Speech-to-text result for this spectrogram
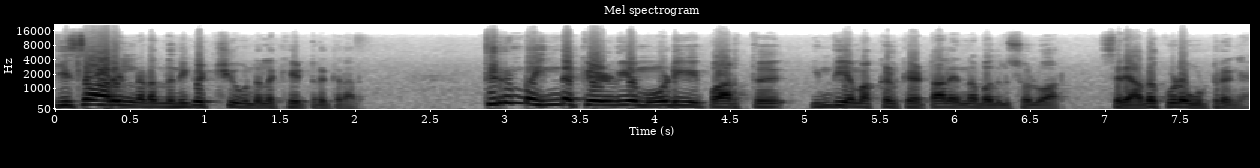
ஹிசாரில் நடந்த நிகழ்ச்சி ஒன்றில் கேட்டிருக்கிறார். திரும்ப இந்த கேள்வியை மோடியை பார்த்து இந்திய மக்கள் கேட்டால் என்ன பதில் சொல்வார்? சரி அதை கூட விட்டுருங்க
